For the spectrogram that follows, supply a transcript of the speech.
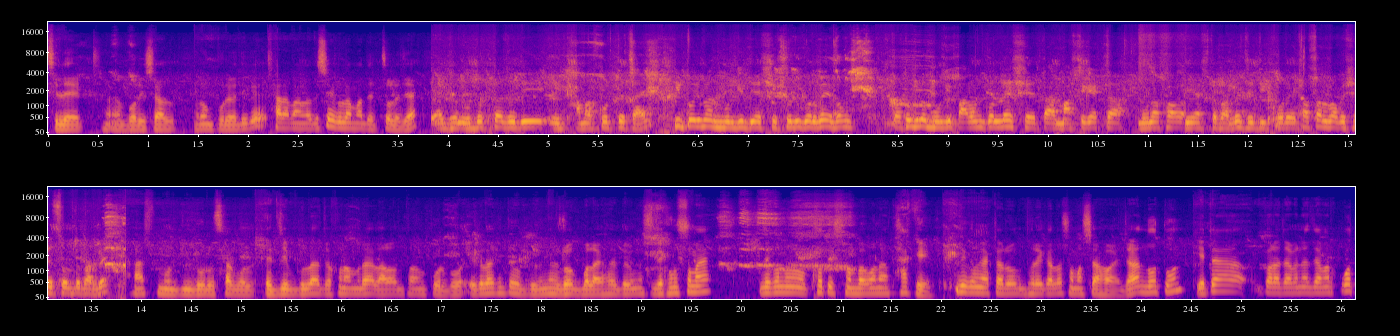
সিলেট বরিশাল রংপুরের ওদিকে সারা বাংলাদেশে এগুলো আমাদের চলে যায়। একজন উদ্যোক্তা যদি এই খামার করতে চায় কি পরিমাণ মুরগি দিয়ে সে শুরু করবে এবং কতগুলো মুরগি পালন করলে সে তার মাসিক একটা মুনাফা নিয়ে আসতে পারবে যেটি করে সফলভাবে সে চলতে পারবে? হাঁস মুরগি গরু ছাগল এই জীবগুলা যখন আমরা লালন পালন করব এগুলা কিন্তু বিভিন্ন রোগ বলা হয় বিভিন্ন যে কোনো সময় যে কোনো ক্ষতির সম্ভাবনা থাকে যে কোনো একটা রোগ ধরে গেল, সমস্যা হয়। যারা নতুন, এটা করা যাবে না যে আমার কত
